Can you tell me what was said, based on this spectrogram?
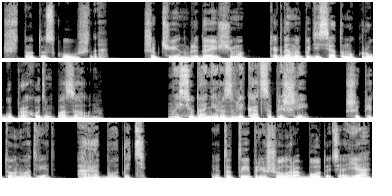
«Что-то скучно», — шепчу я наблюдающему, когда мы по десятому кругу проходим по залам. «Мы сюда не развлекаться пришли», — шипит он в ответ, — «а работать». «Это ты пришел работать, а я...»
